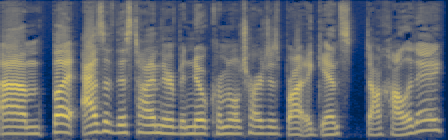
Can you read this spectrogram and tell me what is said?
Um, but as of this time, there have been no criminal charges brought against Doc Holliday.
